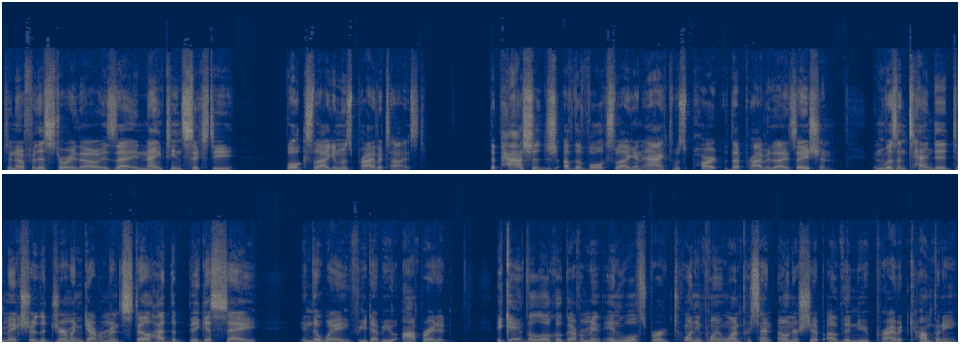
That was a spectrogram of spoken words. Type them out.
to know for this story, though, is that in 1960, Volkswagen was privatized. The passage of the Volkswagen Act was part of that privatization and was intended to make sure the German government still had the biggest say in the way VW operated. It gave the local government in Wolfsburg 20.1% ownership of the new private company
